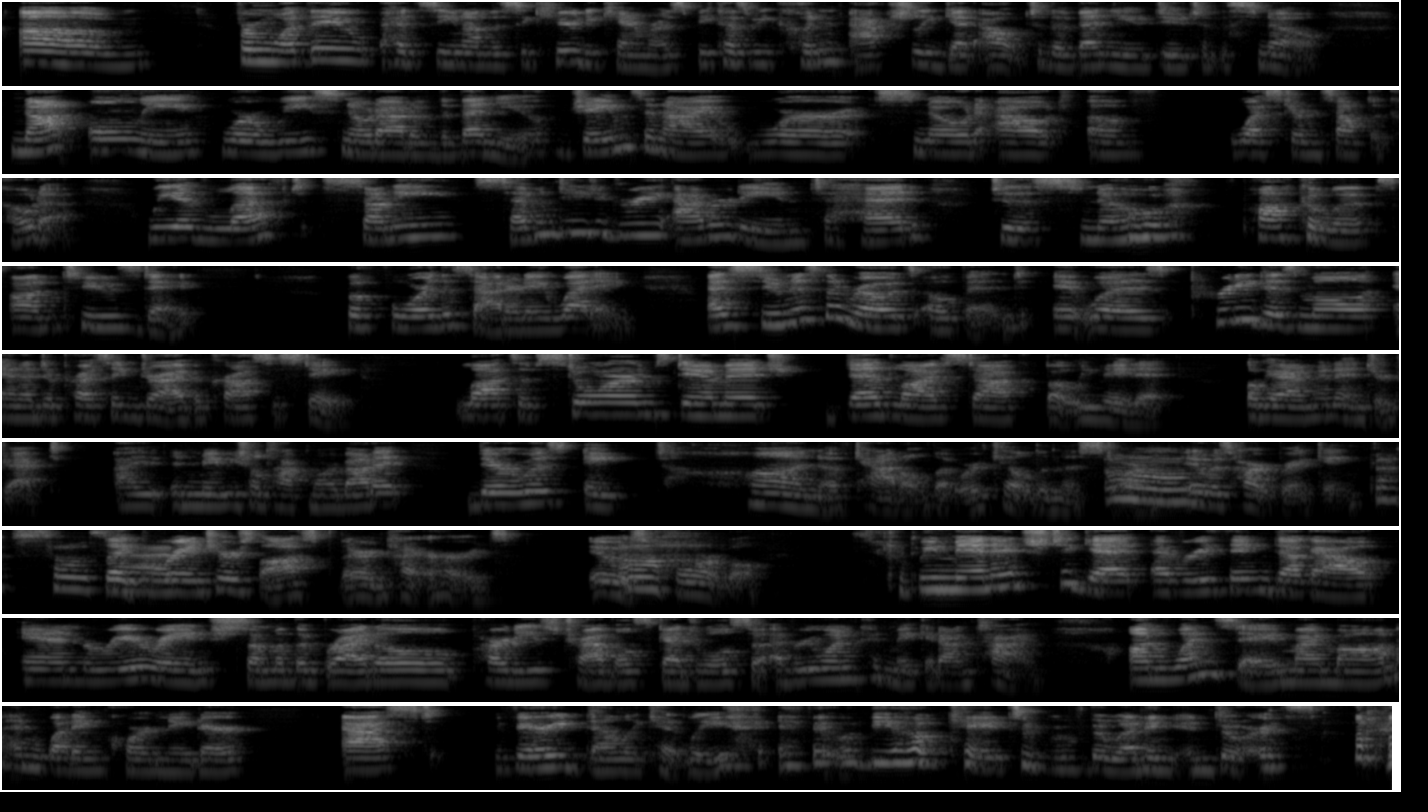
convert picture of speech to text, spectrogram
Um, from what they had seen on the security cameras, because we couldn't actually get out to the venue due to the snow. Not only were we snowed out of the venue, James and I were snowed out of western South Dakota. We had left sunny 70 degree Aberdeen to head to the snow apocalypse on Tuesday before the Saturday wedding. As soon as the roads opened, it was pretty dismal and a depressing drive across the state. Lots of storms, damage, dead livestock, but we made it. Okay, I'm going to interject. I and maybe she'll talk more about it. There was a ton of cattle that were killed in this storm. Oh. It was heartbreaking. That's so sad. Like ranchers lost their entire herds. It was Ugh. horrible. We managed to get everything dug out and rearrange some of the bridal party's travel schedules so everyone could make it on time. On Wednesday, my mom and wedding coordinator asked very delicately if it would be okay to move the wedding indoors.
